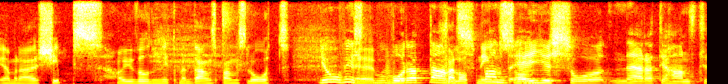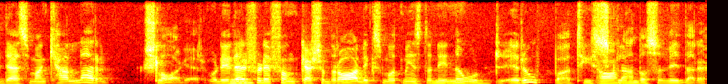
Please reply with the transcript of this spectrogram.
Jag menar, Chips har ju vunnit med en dansbandslåt. Jo visst, Eh, våra dansband är ju så nära till hands till det som man kallar slager. Och det är Mm. därför det funkar så bra, liksom åtminstone i Nordeuropa, Tyskland och så vidare.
